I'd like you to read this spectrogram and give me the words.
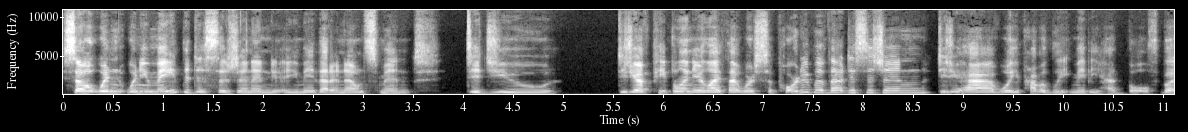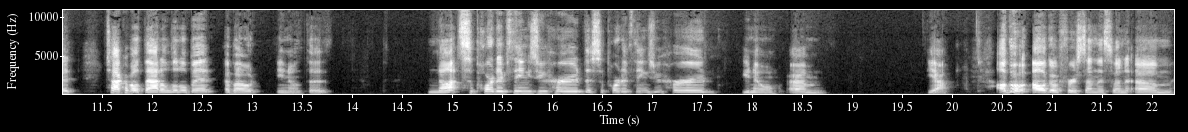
So when when you made the decision and you made that announcement, did you did you have people in your life that were supportive of that decision? Did you have well you probably maybe had both, but talk about that a little bit about, you know, the not supportive things you heard, the supportive things you heard, you know, um yeah. I'll go I'll go first on this one. Um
